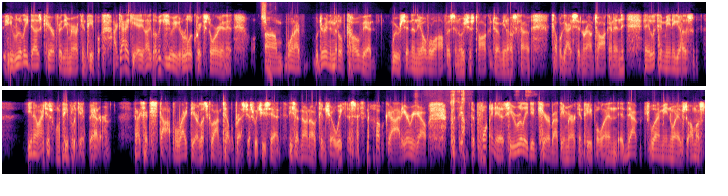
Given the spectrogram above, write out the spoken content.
he really does care for the American people. I got to get let me give you a real quick story in it. Sure. Um, when I during the middle of COVID, we were sitting in the Oval Office and I was just talking to him. You know, it's kind of a couple guys sitting around talking, and and he looked at me and he goes, "You know, I just want people to get better." And I said, stop right there. Let's go out and tell the press just what you said. He said, no, no, it can show weakness. oh, God, here we go. But the, the point is, he really did care about the American people. And that's what I mean when it was almost,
